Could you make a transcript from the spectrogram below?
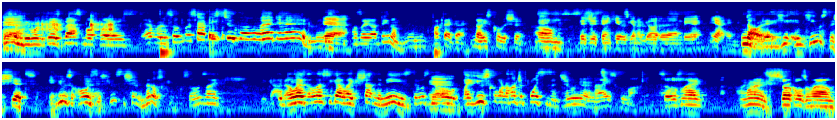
He's Yeah. gonna be one of the greatest basketball players ever. So let's have these two go head to head. And Yeah. I was like, I beat him. And fuck that guy. No, he's cool as shit. Um, Did you think he was gonna go to the NBA? Yeah. no, he he was the shit. He was always Yeah. the, he was the shit in middle school. So it was like, You got unless unless he got like shot in the knees, there was Yeah. no like he was scoring 100 points as a junior in high school. So it was like I'm running circles around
